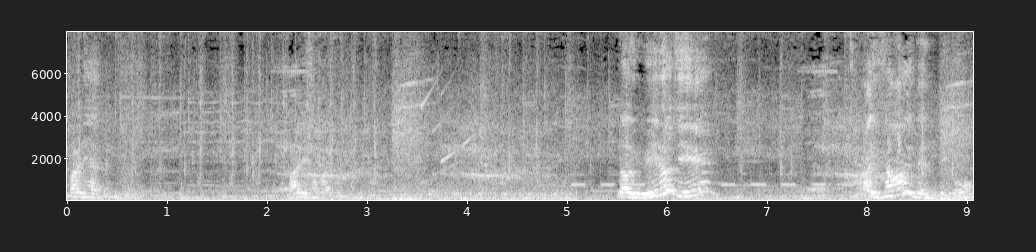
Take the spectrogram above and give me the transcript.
빨리 해야 된다. 빨리 잡아야 된다 야, 왜 이러지? 차가 이상하게 되는데, 이거.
